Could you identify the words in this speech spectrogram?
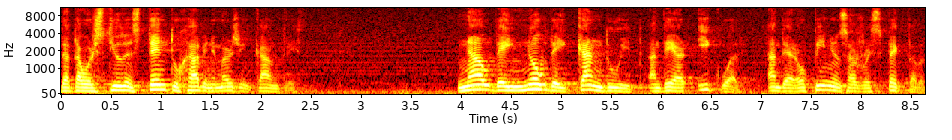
that our students tend to have in emerging countries. Now they know they can do it, and they are equal, and their opinions are respectable.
